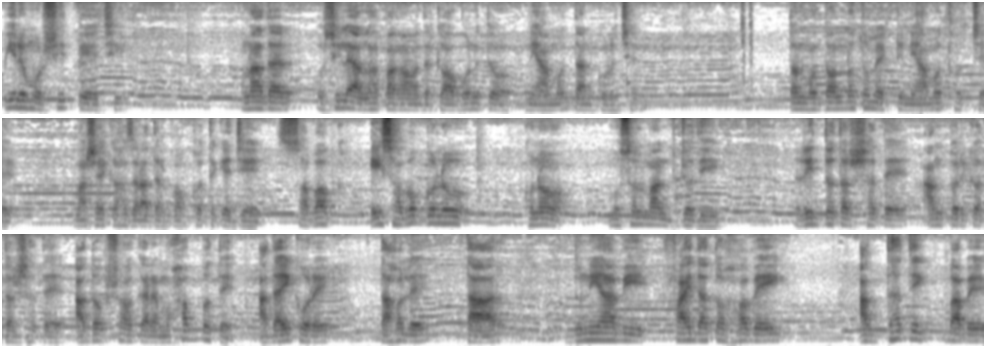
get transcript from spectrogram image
পীর মুর্শিদ পেয়েছি। ওনাদের উসিলে আল্লাহ পাক আমাদেরকে অগণিত নিয়ামত দান করেছেন। তার মধ্যে অন্যতম একটি নিয়ামত হচ্ছে মাসাইকা হজরাতের পক্ষ থেকে যে সবক, এই সবকগুলো কোনো মুসলমান যদি হৃদ্যতার সাথে, আন্তরিকতার সাথে, আদব সহকারে, মহাব্বতে আদায় করে, তাহলে তার দুনিয়াবি ফায়দা তো হবেই। আধ্যাত্মিকভাবে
